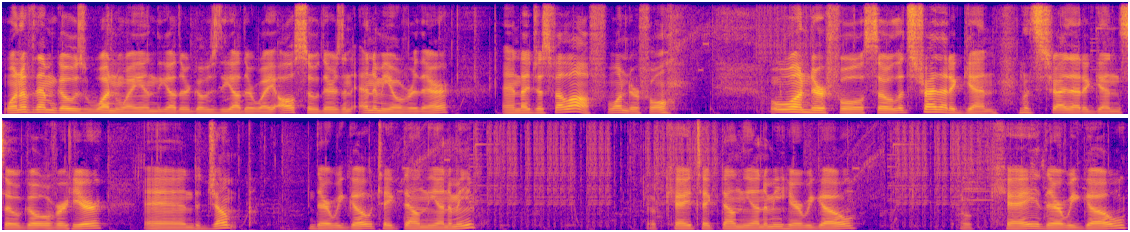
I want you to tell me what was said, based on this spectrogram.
one of them goes one way and the other goes the other way. Also, there's an enemy over there. And I just fell off. Wonderful. Wonderful. So let's try that again. Let's try that again. So go over here and jump. There we go. Take down the enemy. Okay, take down the enemy. Here we go. Okay, there we go.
